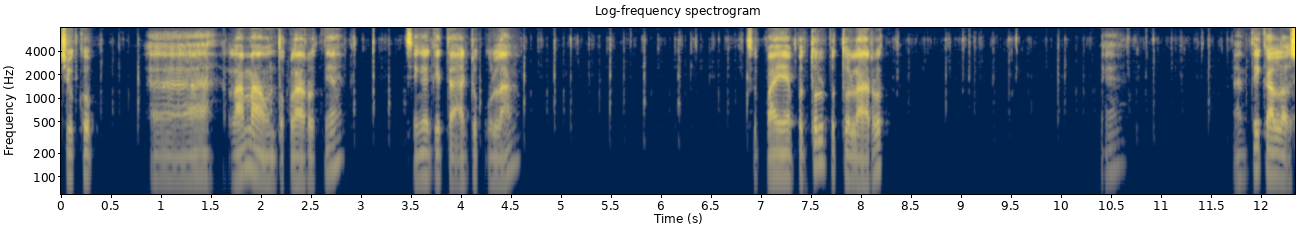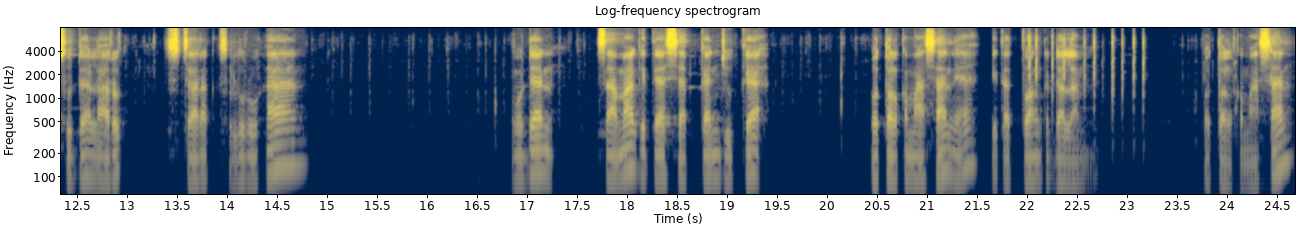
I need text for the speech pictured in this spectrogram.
cukup uh, lama untuk larutnya, sehingga kita aduk ulang supaya betul-betul larut. Ya. Nanti kalau sudah larut secara keseluruhan, kemudian sama kita siapkan juga botol kemasan ya, kita tuang ke dalam botol kemasan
